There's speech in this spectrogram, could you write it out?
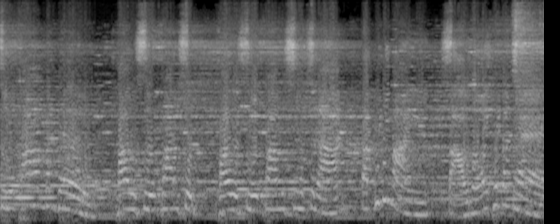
สู่ความบันเทิงเข้าสู่ความสุขเข้าสู่ความสนุกสนานกับพี่ใหม่ สาวน้อยเพชรบ้านแพง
